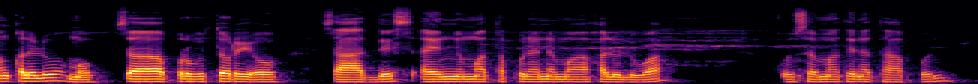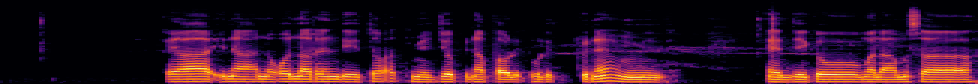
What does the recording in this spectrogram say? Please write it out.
ang kaluluwa mo sa purgatory o sa Hades, ayan yung matapunan ng mga kaluluwa kung sa mga tinatapon. Kaya inaano ko na rin dito at medyo pinapaulit-ulit ko na. Eh, hindi ko malaman sa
